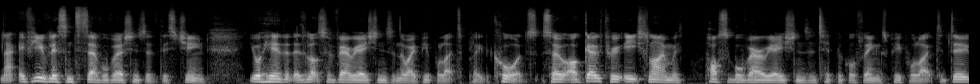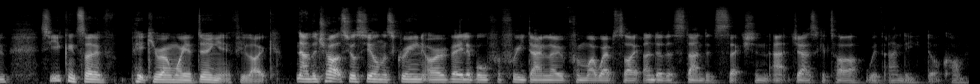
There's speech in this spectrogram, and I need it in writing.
Now, if you've listened to several versions of this tune, you'll hear that there's lots of variations in the way people like to play the chords. So I'll go through each line with possible variations and typical things people like to do, so you can sort of pick your own way of doing it if you like. Now the charts you'll see on the screen are available for free download from my website under the standards section at jazzguitarwithandy.com.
